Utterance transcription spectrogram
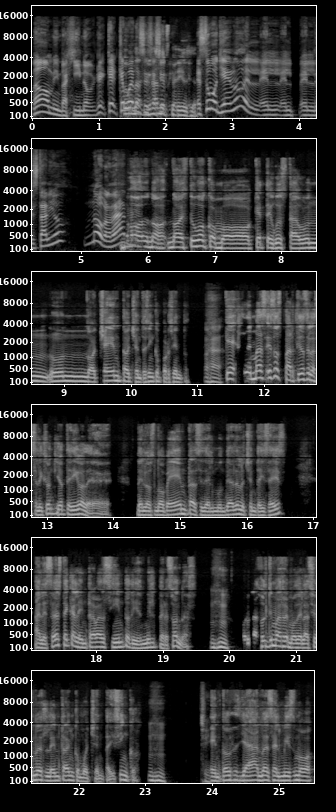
No, me imagino. Qué, qué- buena sensación. ¿Estuvo lleno el, el- el- el estadio? No, ¿verdad? No, no, no, estuvo como, ¿qué te gusta? Un, un 80, 85%. Ajá. Que además, esos partidos de la selección que yo te digo de, de los 90 y del Mundial del 86, al Estadio Azteca le entraban 110 mil personas. Por las últimas remodelaciones le entran como 85. ujú. Sí. Entonces ya no es el mismo,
